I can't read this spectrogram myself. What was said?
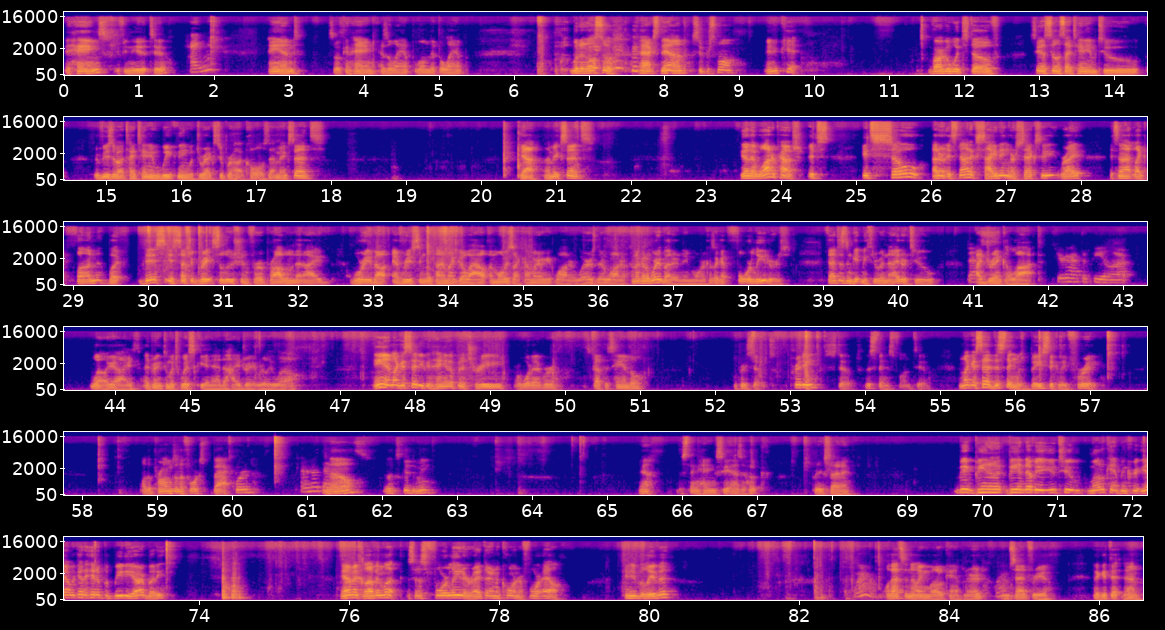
It hangs if you need it to, Hang. and so it can hang as a lamp, a little nipple lamp. But it also packs down super small in your kit. Vargo wood stove, stainless steel and titanium to reviews about titanium weakening with direct super hot coals. That makes sense. Yeah, that makes sense. Yeah, that water pouch, it's it's so I don't know, it's not exciting or sexy, right? It's not like fun, but this is such a great solution for a problem that I worry about every single time I go out. I'm always like, how am I gonna get water? Where's their water? I'm not gonna worry about it anymore because I got four liters. That doesn't get me through a night or two. I That's- drink a lot. You're gonna have to pee a lot. Well, yeah, I, I drink too much whiskey and had to hydrate really well. And like I said, you can hang it up in a tree or whatever. It's got this handle. I'm pretty stoked. Pretty stoked. This thing's fun too. And like I said, this thing was basically free. Are the prongs on the forks backward? I don't know what that No. means. It looks good to me. Yeah, this thing hangs. See, it has a hook. Pretty exciting. Big PNW YouTube moto camping crew. Yeah, we got to hit up a BDR, buddy. Yeah, McLovin, look. It says 4 liter right there in the corner, 4L. Can you believe it? Wow. Well, that's annoying moto camp nerd. I'm sad for you. Gotta get that done.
